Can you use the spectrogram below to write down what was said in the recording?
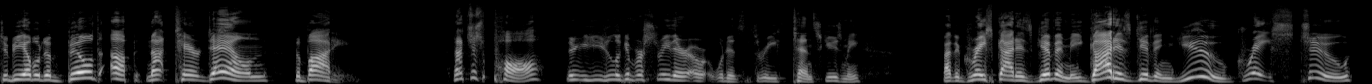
to be able to build up, not tear down the body. Not just Paul. You look at verse 3 there, or what is 310, excuse me. By the grace God has given me, God has given you grace too.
